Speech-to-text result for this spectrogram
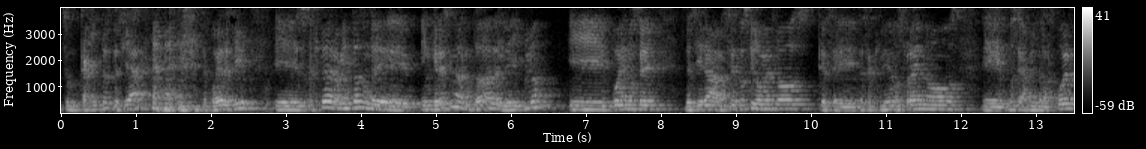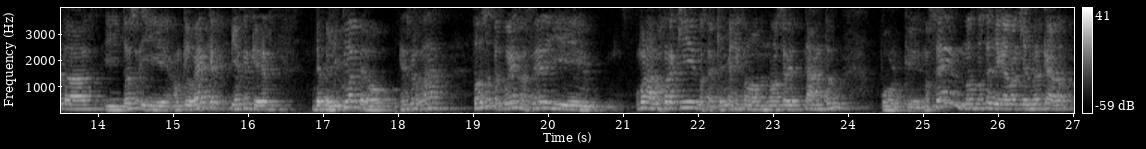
su cajita especial, se puede decir, eh, su cajita de herramientas donde ingresan a la computadora del vehículo y pueden, no sé, decir a ciertos kilómetros que se desactiven los frenos, eh, no sé, abrir las puertas y todo eso. Y aunque lo vean que piensen que es de película, pero es verdad. Todo eso te pueden hacer y, bueno, a lo mejor aquí, no sé, aquí en México no, no se ve tanto porque, no sé, no, no, se ha llegado aquí al mercado,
